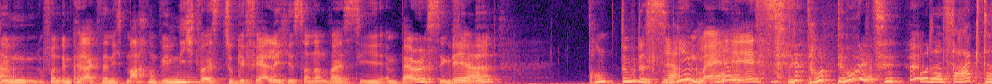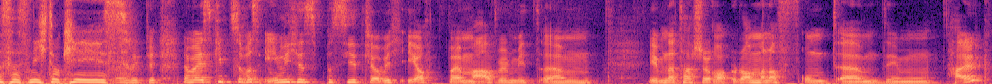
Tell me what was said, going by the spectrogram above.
von, dem, von dem Charakter nicht machen will, nicht weil es zu gefährlich ist, sondern weil es sie embarrassing Ja. findet, don't do the scene, Ja. man. Yes. Don't do it. Oder sagt, dass es nicht okay ist? Ja, wirklich. Na, weil es gibt so was ähnliches, passiert, glaube ich, eh auch bei Marvel mit ähm, eben Natascha Ro- Romanoff und ähm, dem Hulk.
